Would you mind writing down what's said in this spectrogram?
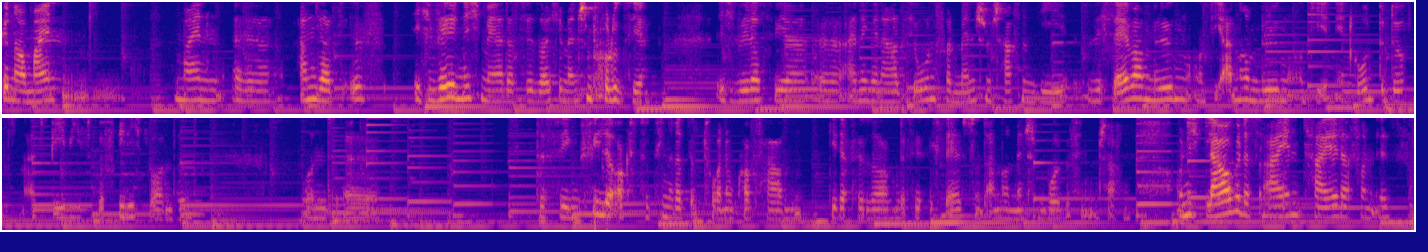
genau, mein, mein äh, Ansatz ist, ich will nicht mehr, dass wir solche Menschen produzieren. Ich will, dass wir äh, eine Generation von Menschen schaffen, die sich selber mögen und die andere mögen und die in ihren Grundbedürfnissen als Babys befriedigt worden sind. Und äh, deswegen viele Oxytocin-Rezeptoren im Kopf haben, die dafür sorgen, dass sie sich selbst und anderen Menschen Wohlbefinden schaffen. Und ich glaube, dass ein Teil davon ist,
